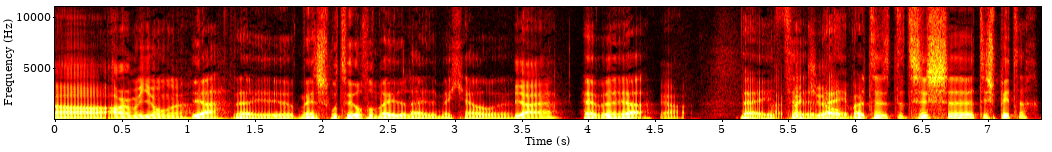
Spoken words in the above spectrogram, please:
ah, arme jongen. Ja, nee, eh, mensen moeten heel veel medelijden met jou Ja, hè? hebben. Ja. Ja. Nee, Ja, het, nee, maar het, is- het, is, het is pittig.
